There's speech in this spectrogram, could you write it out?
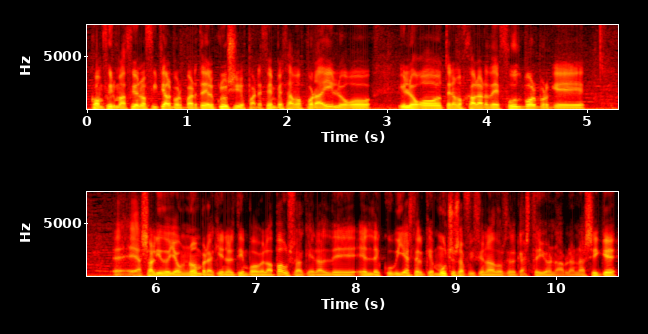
confirmación oficial por parte del club, si os parece, empezamos por ahí, luego, y luego tenemos que hablar de fútbol porque eh, ha salido ya un nombre aquí en el tiempo de la pausa, que era el de, el de Cubillas, del que muchos aficionados del Castellón hablan. Así que,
